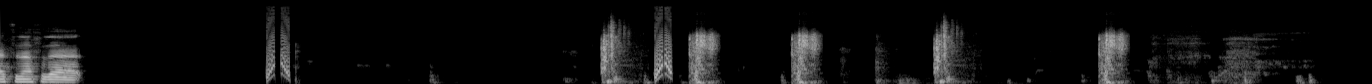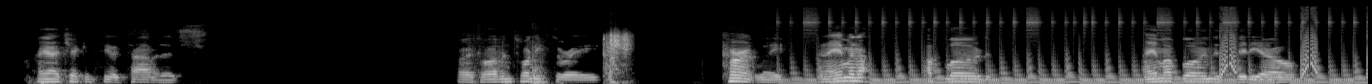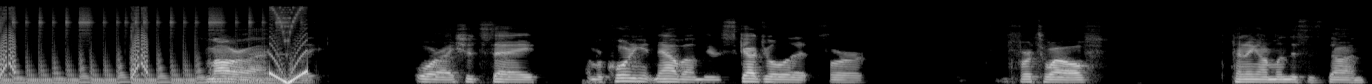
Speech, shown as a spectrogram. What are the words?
That's enough of that. I gotta check and see what time it is. Alright, it's 11.23 currently, and I am gonna upload, I am uploading this video tomorrow actually. Or I should say, I'm recording it now, but I'm gonna schedule it for, for 12, depending on when this is done.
